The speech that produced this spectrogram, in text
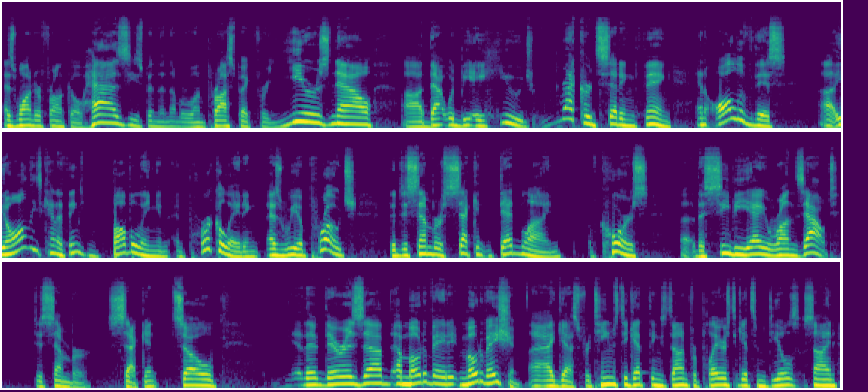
as Wander Franco has. He's been the number one prospect for years now. Uh, that would be a huge record setting thing. And all of this, uh, you know, all these kind of things bubbling and, and, percolating as we approach the December 2nd deadline. Of course, uh, the CBA runs out December 2nd. So, there, there is a, a, motivated motivation, I guess, for teams to get things done, for players to get some deals signed.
